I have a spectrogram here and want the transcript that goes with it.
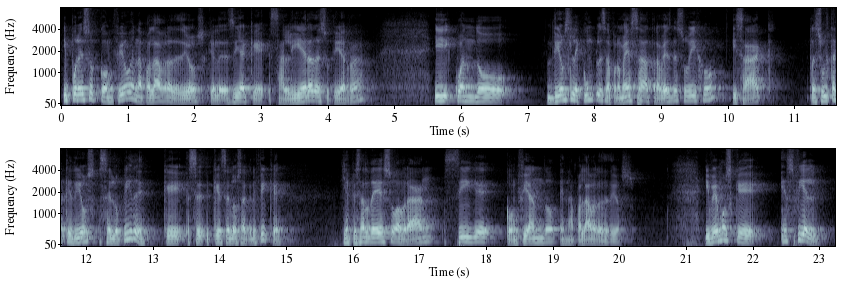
Y por eso confió en la palabra de Dios que le decía que saliera de su tierra. Y cuando Dios le cumple esa promesa a través de su hijo, Isaac, resulta que Dios se lo pide, que se, que se lo sacrifique. Y a pesar de eso, Abraham sigue confiando en la palabra de Dios. Y vemos que es fiel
